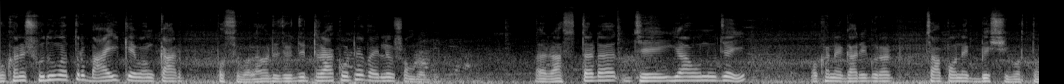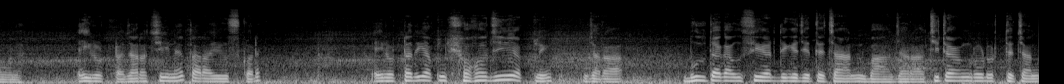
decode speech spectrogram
ওখানে শুধুমাত্র বাইক এবং কার পসিবল আর যদি ট্রাক ওঠে, তাইলেও সম্ভব। আর রাস্তাটা যে ইয়া অনুযায়ী, ওখানে গাড়ি ঘোড়ার চাপ অনেক বেশি বর্তমানে। এই রোডটা যারা চিনে, তারা ইউজ করে। এই রোডটা দিয়ে আপনি সহজেই আপনি যারা বুলতাগা উসিয়ার দিকে যেতে চান বা যারা চিটাগাং রোড উঠতে চান,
